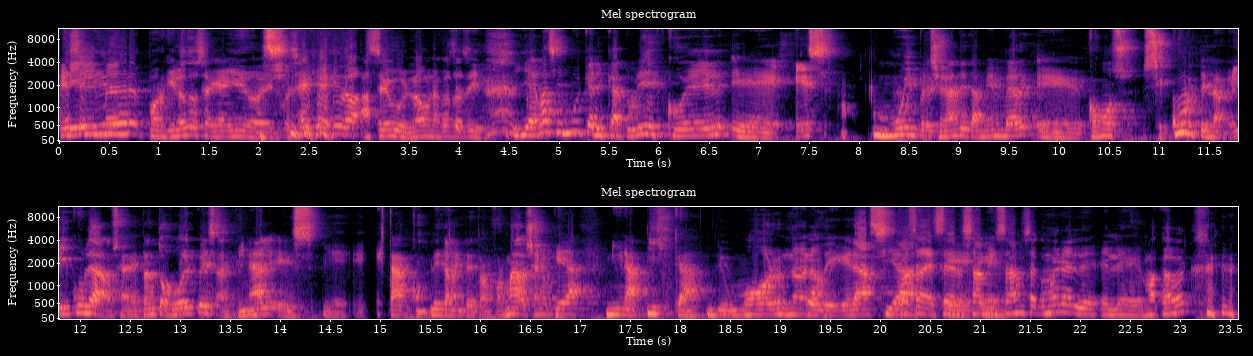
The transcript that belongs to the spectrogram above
es el líder porque el otro se había ido, se había ido a Seúl, ¿no? Una cosa así. Y además es muy caricaturesco él. eh, es muy impresionante también ver eh, cómo se curte en la película. O sea, de tantos golpes, al final es, eh, está completamente transformado. Ya no queda ni una pizca de humor No, o de gracia. Pasa de ser Eh, Sammy eh, Samsa, ¿cómo era el de, el de Macabre?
